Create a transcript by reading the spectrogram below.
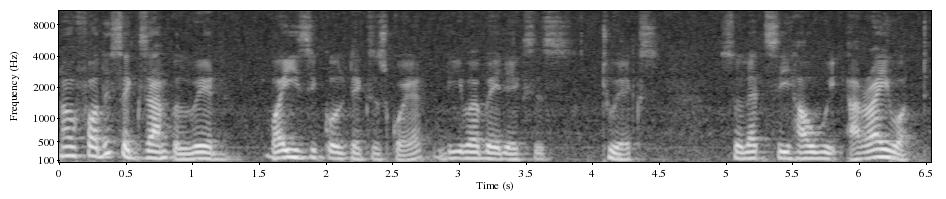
now for this example where y is equal to x square dy by dx is 2x so let's see how we arrive at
